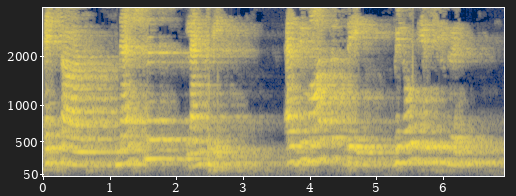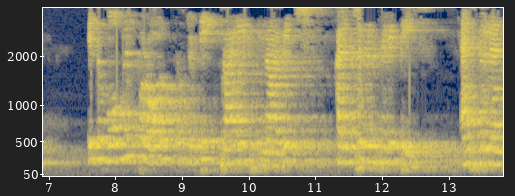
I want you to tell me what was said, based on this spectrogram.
It's our national language. As we mark this day, we know, dear children, is a moment for all of us to take pride in our rich cultural heritage as well as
